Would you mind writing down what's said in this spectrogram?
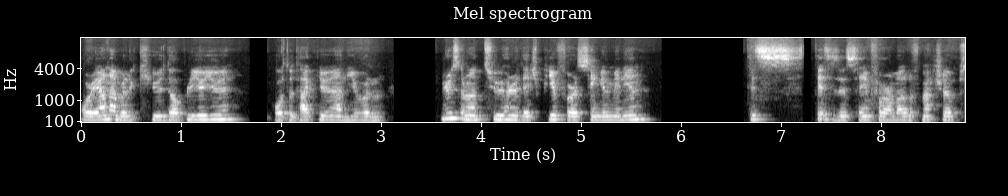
Orianna will QW you, auto attack you, and you will lose around 200 HP for a single minion. This this is the same for a lot of matchups.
